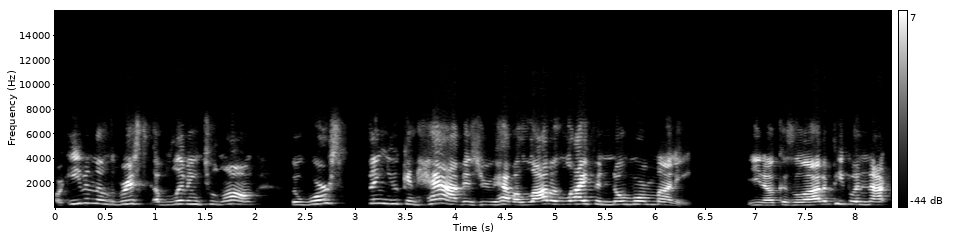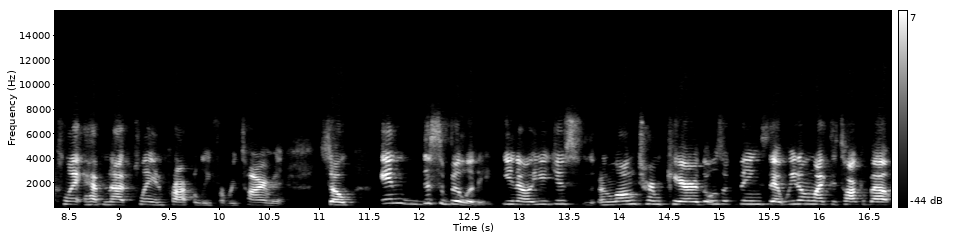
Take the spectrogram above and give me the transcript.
or even the risk of living too long. The worst thing you can have is you have a lot of life and no more money, you know, because a lot of people not play, have not planned properly for retirement. So in disability. You know, you just in long-term care, those are things that we don't like to talk about.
